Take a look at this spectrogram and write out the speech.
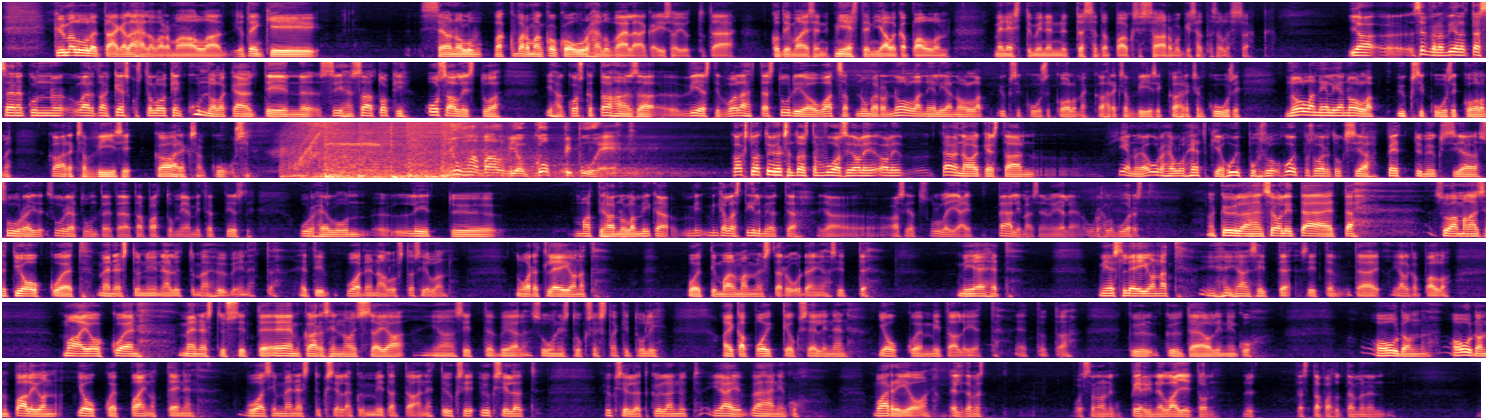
Kyllä mä luulen, että aika lähellä varmaan ollaan. Jotenkin se on ollut vaikka varmaan koko urheiluväellä aika iso juttu tämä kotimaisen miesten jalkapallon menestyminen nyt tässä tapauksessa arvokisatasolle saakka. Ja sen verran vielä tässä ennen kuin laitetaan keskustelu oikein kunnolla käyntiin, siihen saa toki osallistua – ihan koska tahansa viesti voi lähettää studioon WhatsApp numero 040 163 8586 040 163 8586. Juha Valvion koppipuheet. 2019 vuosi oli, oli täynnä oikeastaan hienoja urheiluhetkiä, huippu, huippusuorituksia, pettymyksiä, suuria, suuria tunteita ja tapahtumia, mitä tietysti urheiluun liittyy. Matti Hannulla, mikä, minkälaiset ilmiöt ja, ja asiat sulle jäi päällimmäisenä mieleen urheiluvuodesta? No kyllähän se oli tämä, että suomalaiset joukkueet menesty niin älyttömän hyvin, että heti vuoden alusta silloin nuoret leijonat voitti maailmanmestaruuden ja sitten miehet, miesleijonat ja sitten, sitten tämä jalkapallo maajoukkueen menestys sitten EM-karsinnoissa ja, ja sitten vielä suunnistuksestakin tuli aika poikkeuksellinen joukkueen mitali, että et tota, kyllä, kyllä tämä oli niinku oudon, oudon paljon joukkuepainotteinen vuosi menestyksellä, kun mitataan. Että yksi, yksilöt, yksilöt kyllä nyt jäi vähän niin kuin varjoon. Eli tämmöistä, voisi sanoa niin kuin perinnelajit on nyt, tässä tapahtui tämmöinen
